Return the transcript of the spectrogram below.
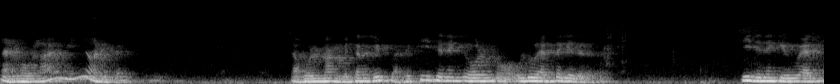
නෑ මොකලාම ඉන්නවනේ එතන. සහොල් මං මෙතන තිබ්බද කී දෙනෙක්ගේ ඔළුව ඇද්ද ගෙදර? කී දෙනෙක් කිව්ව ඇද්ද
